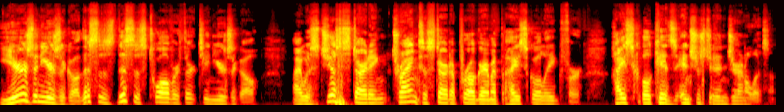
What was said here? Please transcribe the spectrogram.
years and years ago. This is this is 12 or 13 years ago. I was just starting, trying to start a program at the high school league for high school kids interested in journalism.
